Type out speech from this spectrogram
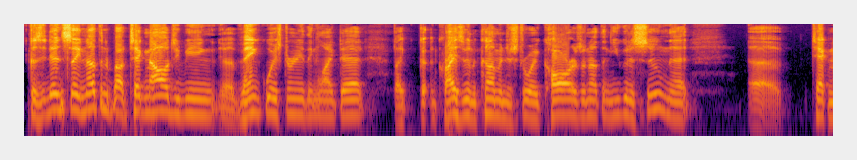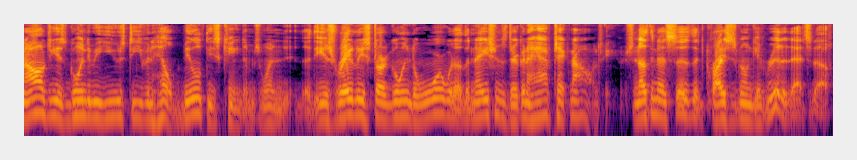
because it didn't say nothing about technology being uh, vanquished or anything like that. Like Christ is going to come and destroy cars or nothing. You could assume that uh, technology is going to be used to even help build these kingdoms. When the Israelis start going to war with other nations, they're going to have technology. There's nothing that says that Christ is going to get rid of that stuff.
